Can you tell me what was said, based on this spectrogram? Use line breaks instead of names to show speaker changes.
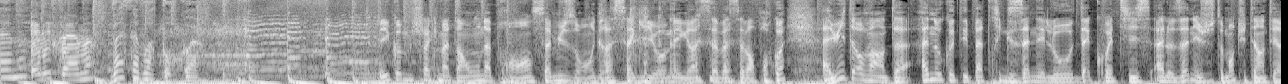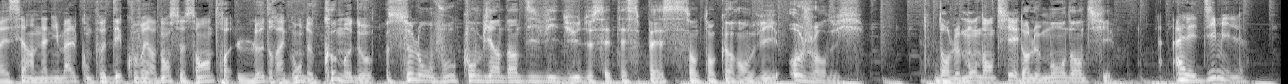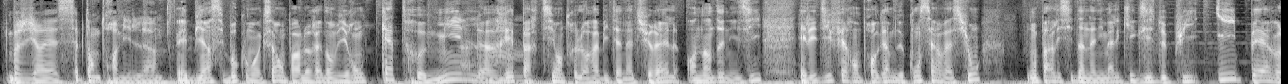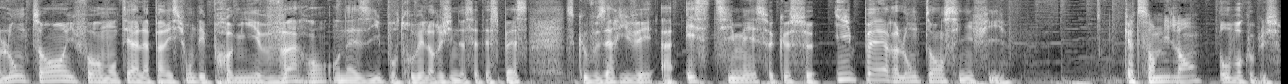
LFM, LFM, va savoir pourquoi.
Et comme chaque matin, on apprend en s'amusant grâce à Guillaume et grâce à Va savoir pourquoi. À 8h20, à nos côtés, Patrick Zanello d'Aquatis à Lausanne. Et justement, tu t'es intéressé à un animal qu'on peut découvrir dans ce centre, le dragon de Komodo.
Selon vous, combien d'individus de cette espèce sont encore en vie aujourd'hui?
Dans le monde entier.
Dans le monde entier
Allez, 10 000.
Bah, je dirais 73 000.
Eh bien, c'est beaucoup moins que ça. On parlerait d'environ 4000
Ah.
répartis entre leur habitat naturel en Indonésie et les différents programmes de conservation. On parle ici d'un animal qui existe depuis hyper longtemps. Il faut remonter à l'apparition des premiers varans en Asie pour trouver l'origine de cette espèce. Est-ce que vous arrivez à estimer ce que ce hyper longtemps signifie?
400 000 ans?
Oh, beaucoup plus.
